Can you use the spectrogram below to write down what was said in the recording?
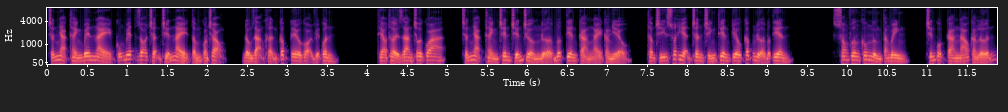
Trấn nhạc thành bên này cũng biết do trận chiến này tầm quan trọng, đồng dạng khẩn cấp kêu gọi việt quân. Theo thời gian trôi qua, trấn nhạc thành trên chiến trường nửa bước tiên càng ngày càng nhiều, thậm chí xuất hiện chân chính thiên tiêu cấp nửa bước tiên. Song phương không ngừng tăng binh, chiến cuộc càng náo càng lớn,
